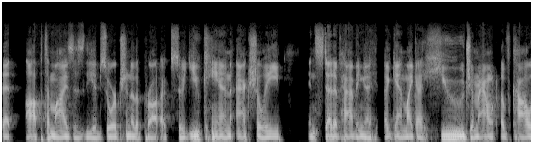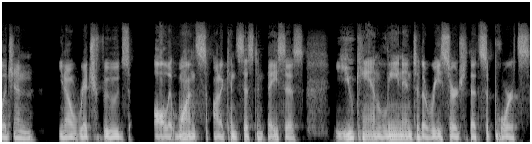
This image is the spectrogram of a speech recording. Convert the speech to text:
that optimizes the absorption of the product. So you can actually instead of having a again like a huge amount of collagen you know rich foods all at once on a consistent basis you can lean into the research that supports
